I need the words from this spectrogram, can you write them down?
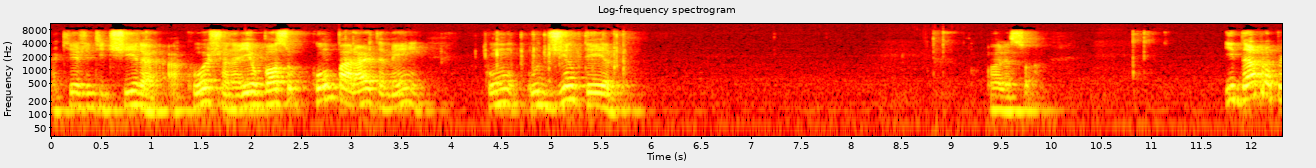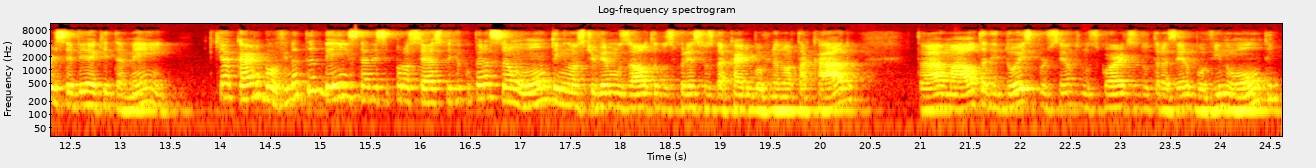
Aqui a gente tira a coxa, né? E eu posso comparar também com o dianteiro. Olha só. E dá para perceber aqui também que a carne bovina também está nesse processo de recuperação. Ontem nós tivemos alta dos preços da carne bovina no atacado, tá? uma alta de 2% nos cortes do traseiro bovino ontem,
